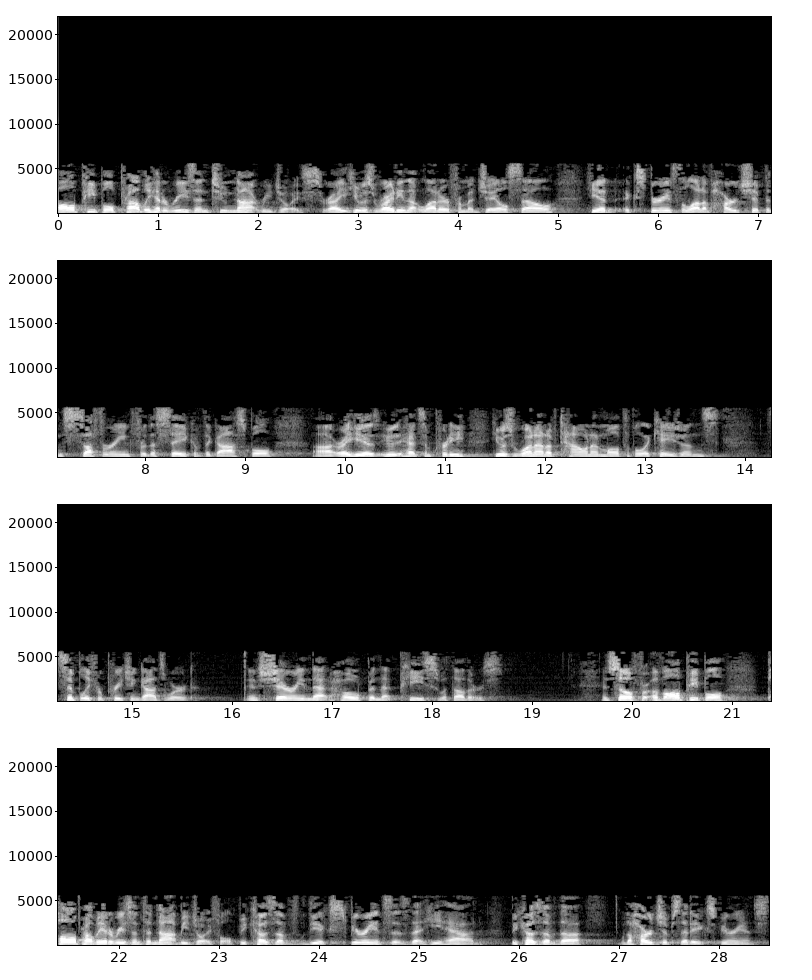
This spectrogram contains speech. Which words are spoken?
all people probably had a reason to not rejoice, right? He was writing that letter from a jail cell. He had experienced a lot of hardship and suffering for the sake of the gospel, uh, right? He, has, he had some pretty, he was run out of town on multiple occasions simply for preaching God's word and sharing that hope and that peace with others. And so, for, of all people, Paul probably had a reason to not be joyful because of the experiences that he had, because of the, the hardships that he experienced.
